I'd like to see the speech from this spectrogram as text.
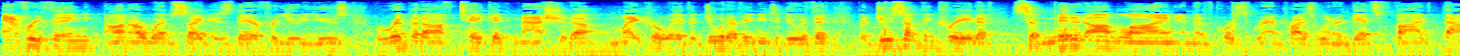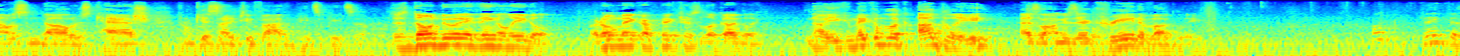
everything on our website is there for you to use. Rip it off, take it, mash it up, microwave it, do whatever you need to do with it, but do something creative, submit it online, and then, of course, the grand prize winner gets $5,000 cash from Kiss 92.5 and Pizza Pizza. Just don't do anything illegal, or don't make our pictures look ugly. No, you can make them look ugly as long as they're creative ugly. I think that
